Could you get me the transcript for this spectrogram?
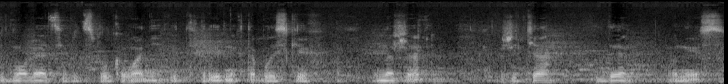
відмовляється від спілкування, від рідних та близьких. І, на жаль, життя йде вниз.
